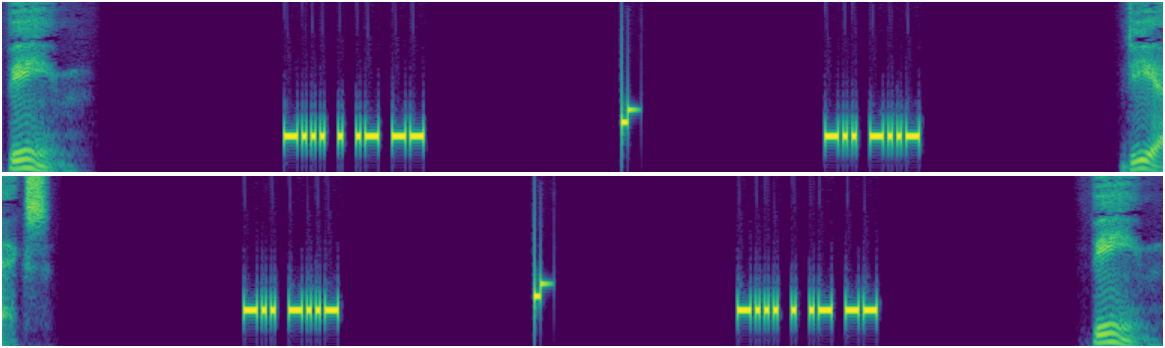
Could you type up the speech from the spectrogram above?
Beam. DX. Beam.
